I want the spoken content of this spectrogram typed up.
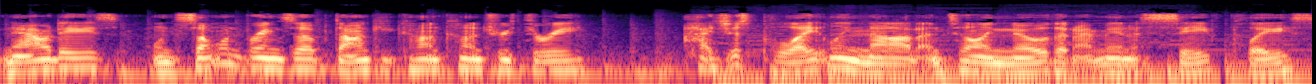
Nowadays, when someone brings up Donkey Kong Country 3, I just politely nod until I know that I'm in a safe place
